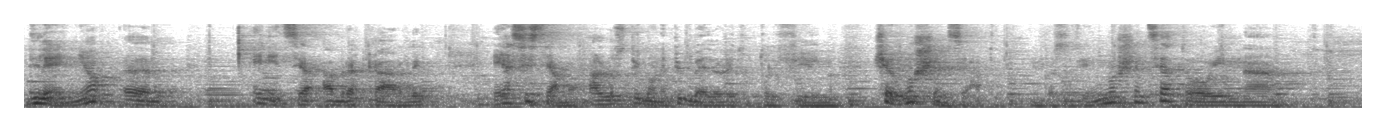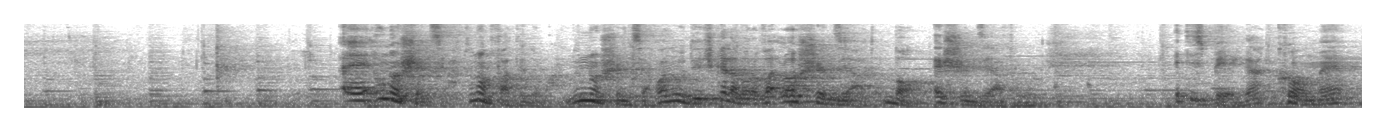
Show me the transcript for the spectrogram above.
di legno eh, inizia a braccarli. E assistiamo allo spigone più bello di tutto il film. C'è uno scienziato in questo film, uno scienziato in è uno scienziato, non fate domande, uno scienziato. Quando tu dici che lavoro fa, lo scienziato, boh, è scienziato lui. E ti spiega come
